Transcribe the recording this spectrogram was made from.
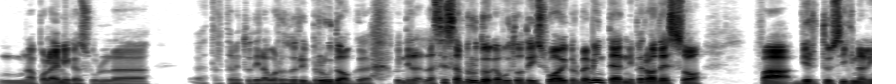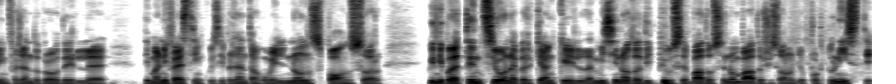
una polemica sul eh, trattamento dei lavoratori Brewdog, quindi la, la, stessa Brewdog ha avuto dei suoi problemi interni, però adesso fa virtue signaling facendo proprio delle, dei manifesti in cui si presentano come il non sponsor, quindi poi attenzione perché anche il mi si nota di più se vado o se non vado, ci sono gli opportunisti,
